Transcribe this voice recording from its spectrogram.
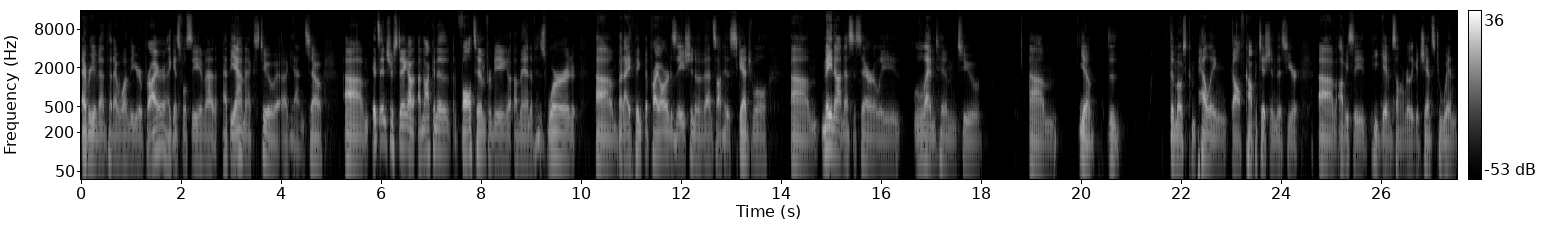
every event that I won the year prior. I guess we'll see him at, at the Amex too again. So um, it's interesting. I, am not going to fault him for being a man of his word. Um, but I think the prioritization of events on his schedule um, may not necessarily lend him to, um, you know, the the most compelling golf competition this year. Um, obviously, he gave himself a really good chance to win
